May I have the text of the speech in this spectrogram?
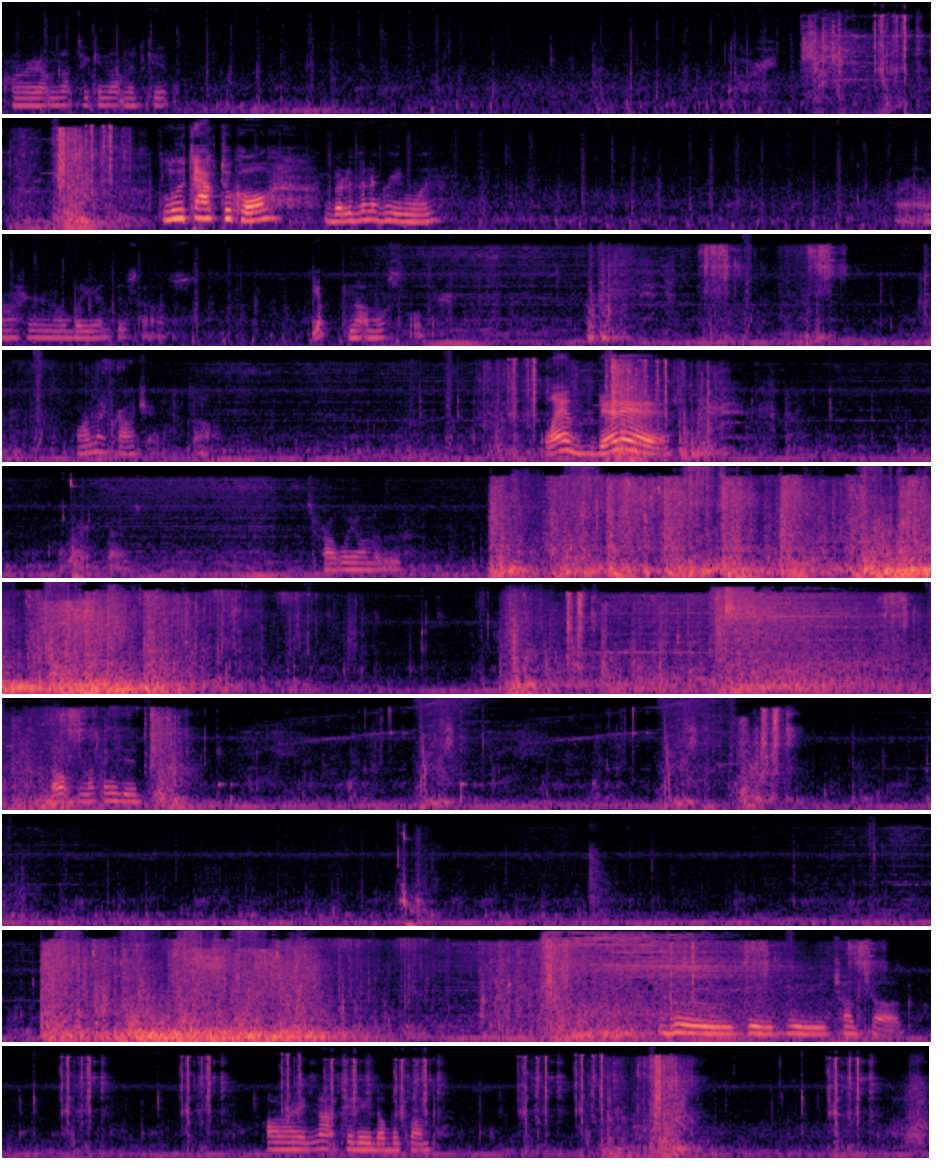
Alright, I'm not taking that med Blue tactical, better than a green one. I don't hear nobody at this house. Yep, not almost still there. Why am I crouching? Oh. Let's get it! Probably on the roof. Nope, nothing did. Chug, chug. Alright, not today, double pump.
